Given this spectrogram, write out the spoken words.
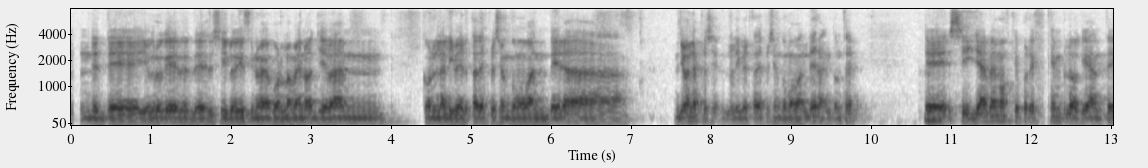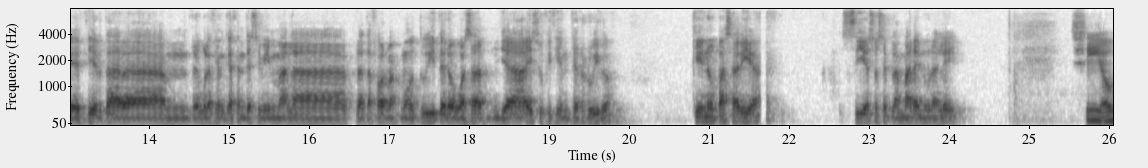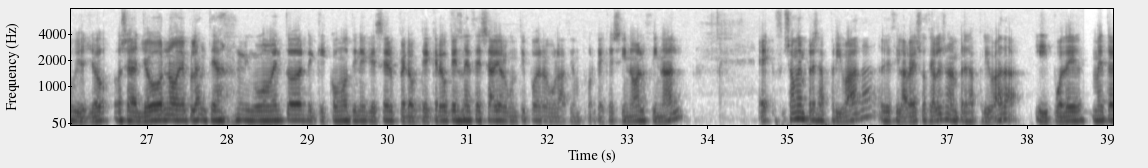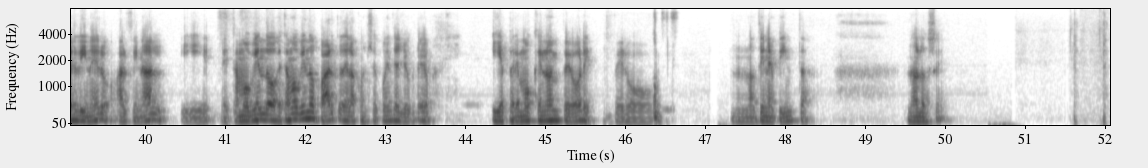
desde, yo creo que desde el siglo XIX por lo menos llevan con la libertad de expresión como bandera, llevan la, libertad de expresión como bandera. Entonces, eh, si ya vemos que, por ejemplo, que ante cierta mm, regulación que hacen de sí mismas las plataformas como Twitter o WhatsApp ya hay suficiente ruido, ¿qué no pasaría si eso se plasmara en una ley? Sí, obvio. Yo, o sea, yo no he planteado en ningún momento de que cómo tiene que ser, pero que creo que es necesario algún tipo de regulación, porque es que si no, al final eh, son empresas privadas, es decir, las redes sociales son empresas privadas y puedes meter dinero al final y estamos viendo, estamos viendo parte de las consecuencias, yo creo, y esperemos que no empeore, pero no tiene pinta. No lo sé.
